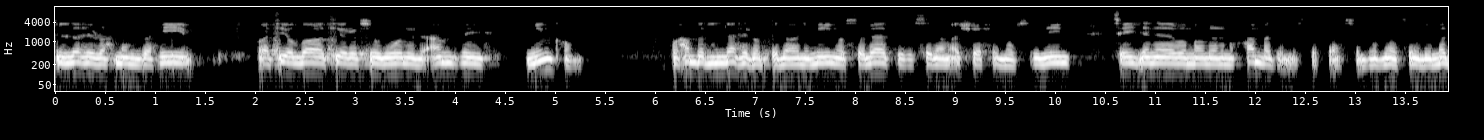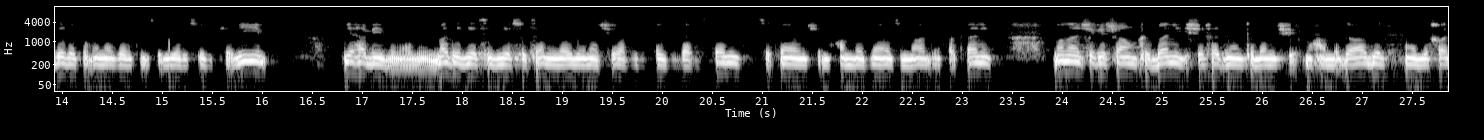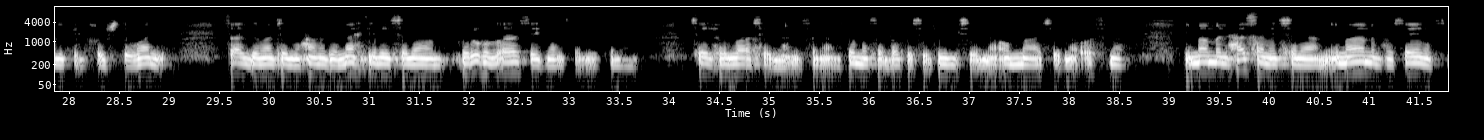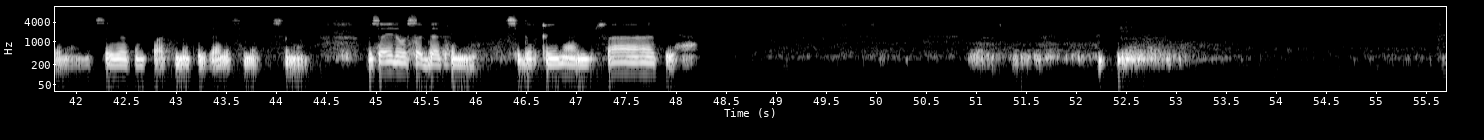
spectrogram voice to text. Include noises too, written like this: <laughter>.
بسم الله الرحمن الرحيم. وأتي الله وأتي رسوله أولي الأمر منكم. والحمد لله رب العالمين والصلاة والسلام أشرف المرسلين. سيدنا ومولانا محمد المصطفى صلى الله عليه وسلم بمددكم ونزلكم سيدي يا رسول الكريم. يا حبيب العظيم مدد يا سيدي يا سلطان الأولياء الشيخ عبد الفيض الداغستاني. سلطان الشيخ محمد ناظم عادل الحقاني. مولانا الشيخ هشام كباني الشيخ عدنان كباني الشيخ محمد عادل عبد الخالق الخشتواني صاحب سيد محمد المهدي عليه السلام وروح الله سيدنا عيسى عليه السلام سيف الله سيدنا عليه السلام ثم سبق الصديق سيدنا عمر سيدنا عثمان إمام الحسن السلام إمام الحسين السلام السيدة فاطمة عليه والسلام وسائر وساداتنا الصديقين الفاتحة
